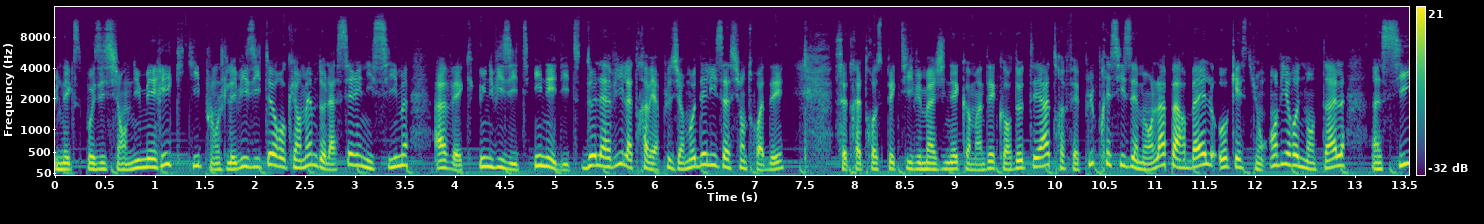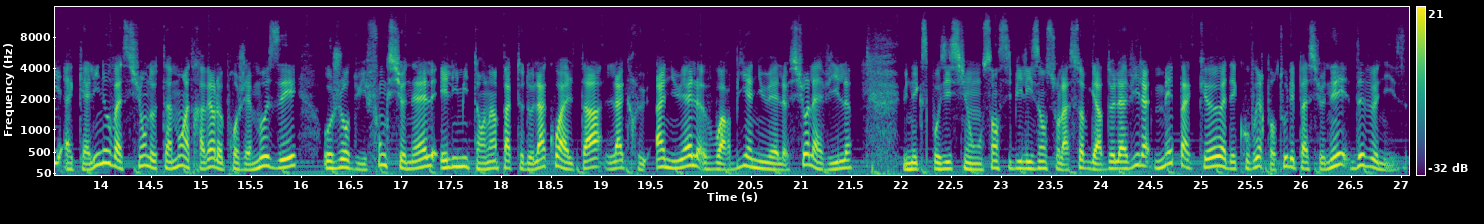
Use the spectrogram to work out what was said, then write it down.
Une exposition numérique qui plonge les visiteurs au cœur même de la Sérénissime avec une visite inédite de la ville à travers plusieurs modélisations 3D. Cette rétrospective imaginée comme un décor de théâtre fait plus précisément la part belle aux questions environnementales ainsi qu'à l'innovation notamment à travers le projet Mosée, aujourd'hui fonctionnel et limitant l'impact de l'Aqua Alta, la crue annuelle voire biannuelle sur la ville. Une exposition sensibilisant sur la sauvegarde de la ville, mais pas que, à découvrir pour tous les passionnés de Venise.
